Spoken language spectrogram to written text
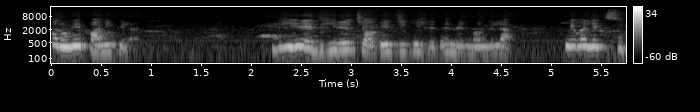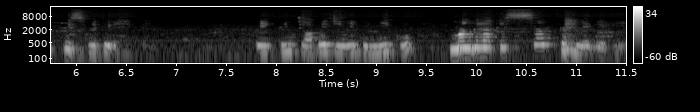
और उन्हें पानी पिलाती। धीरे धीरे चौबे जी के हृदय में मंगला, केवल एक सुख की स्मृति रह गई एक दिन चौबे जी ने बिन्नी को मंगला के सब गहने दे दिए।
